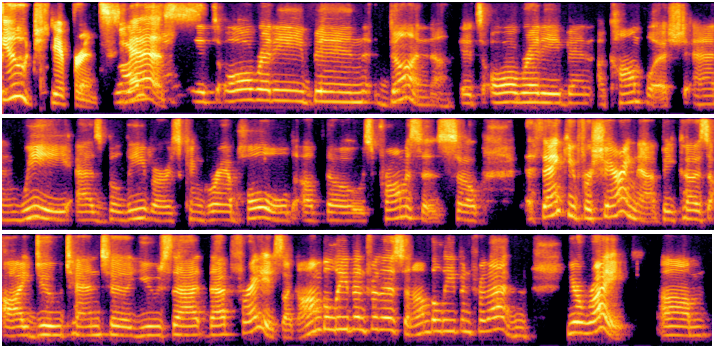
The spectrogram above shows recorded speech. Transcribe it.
Huge difference. Right? Yes. It's already been done, it's already been accomplished. And we as believers can grab hold of those promises. So thank you for sharing that because I do tend to use that that phrase like I'm believing for this and I'm believing for that. And you're right. Um,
